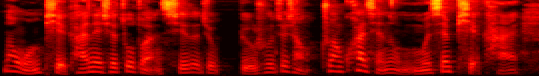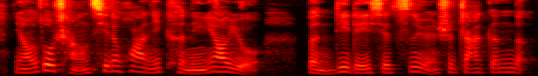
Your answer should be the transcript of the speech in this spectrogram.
那我们撇开那些做短期的，就比如说就想赚快钱的，我们先撇开。你要做长期的话，你肯定要有本地的一些资源是扎根的，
